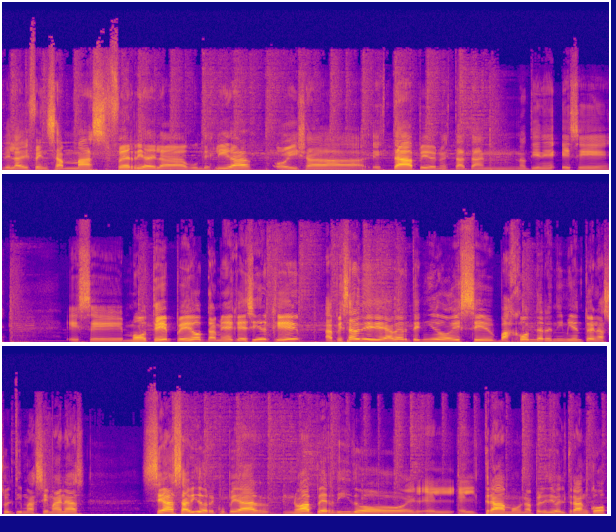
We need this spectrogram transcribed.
de la defensa más férrea de la Bundesliga. Hoy ya está, pero no está tan. no tiene ese. ese mote. Pero también hay que decir que. A pesar de haber tenido ese bajón de rendimiento en las últimas semanas, se ha sabido recuperar, no ha perdido el, el- el tramo, no ha perdido el tranco,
